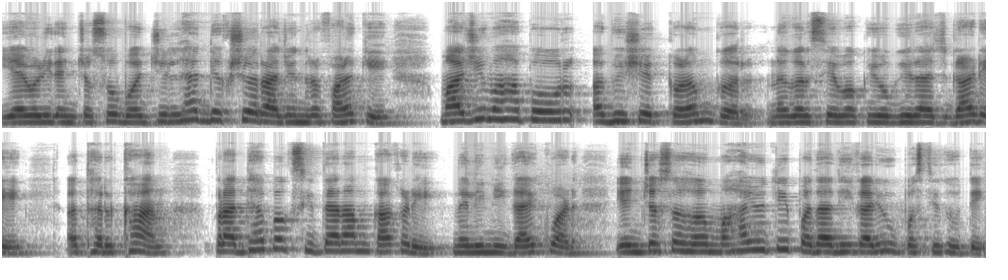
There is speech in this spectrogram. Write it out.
यावेळी त्यांच्यासोबत जिल्हाध्यक्ष राजेंद्र फाळके माजी महापौर अभिषेक कळमकर नगरसेवक योगीराज गाडे अथर खान प्राध्यापक सीताराम काकडे नलिनी गायकवाड यांच्यासह महायुती पदाधिकारी उपस्थित होते.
